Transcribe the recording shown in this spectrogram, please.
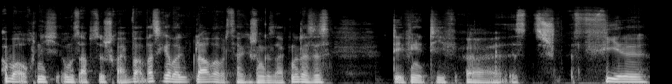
Aber auch nicht, um es abzuschreiben. Was ich aber glaube, aber das habe ich schon gesagt, ne, dass es definitiv äh, ist viel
